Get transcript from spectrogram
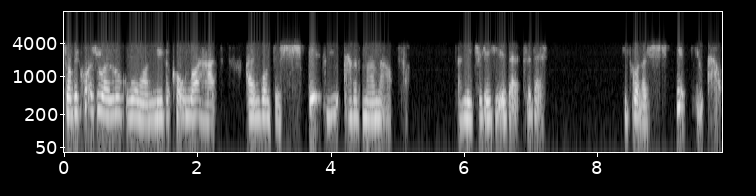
So because you are lukewarm, neither cold nor hot, I am going to spit you out of my mouth. I need you to hear that today. He's going to spit you out.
